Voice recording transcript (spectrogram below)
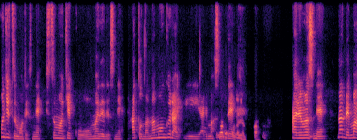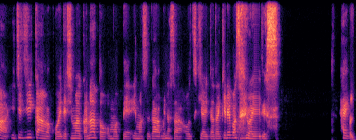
本日もですね、質問は結構多めでですね、あと7問ぐらいありますので、ありますね。なんでまあ、1時間は超えてしまうかなと思っていますが、皆さんお付き合いいただければ幸いです。はい。はい、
